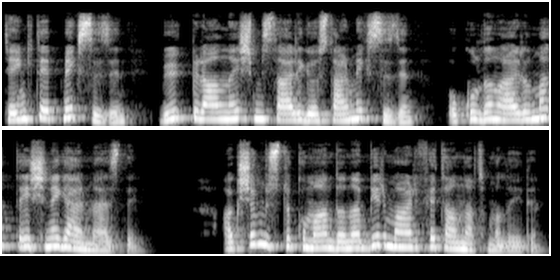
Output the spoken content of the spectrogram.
Tenkit etmeksizin, büyük bir anlayış misali göstermeksizin okuldan ayrılmak da işine gelmezdi. Akşamüstü kumandana bir marifet anlatmalıydı.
